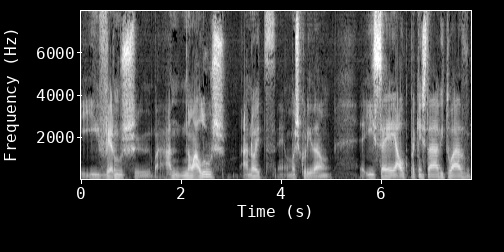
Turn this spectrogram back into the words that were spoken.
E vermos, não há luz à noite, é uma escuridão. E isso é algo para quem está habituado,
